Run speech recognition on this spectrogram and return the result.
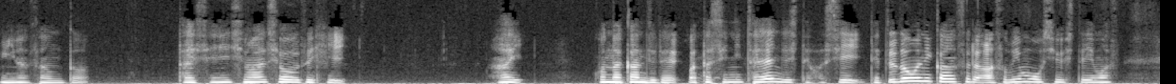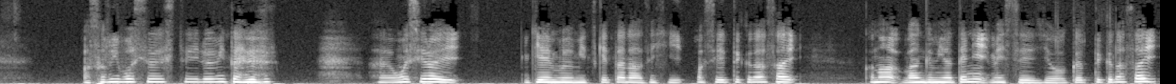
皆さんと対戦しましょう。ぜひ。はい。こんな感じで私にチャレンジしてほしい鉄道に関する遊びも募集しています。遊び募集しているみたいですはい、面白いゲーム見つけたらぜひ教えてください。この番組宛てにメッセージを送ってください。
